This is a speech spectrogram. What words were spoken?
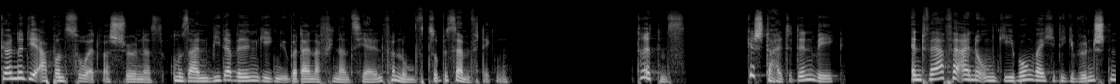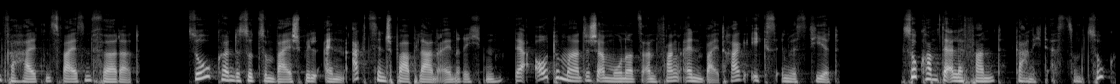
Gönne dir ab und zu etwas Schönes, um seinen Widerwillen gegenüber deiner finanziellen Vernunft zu besänftigen. Drittens. Gestalte den Weg. Entwerfe eine Umgebung, welche die gewünschten Verhaltensweisen fördert. So könntest du zum Beispiel einen Aktiensparplan einrichten, der automatisch am Monatsanfang einen Beitrag X investiert. So kommt der Elefant gar nicht erst zum Zug.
